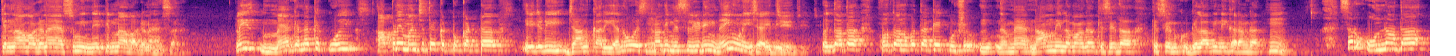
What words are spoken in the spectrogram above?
ਕਿੰਨਾ ਵਗਣਾ ਹੈ ਇਸ ਮਹੀਨੇ ਕਿੰਨਾ ਵਗਣਾ ਹੈ ਸਰ ਪਲੀਜ਼ ਮੈਂ ਕਹਿੰਦਾ ਕਿ ਕੋਈ ਆਪਣੇ ਮੰਚ ਤੇ ਘੱਟੋ ਘੱਟ ਇਹ ਜਿਹੜੀ ਜਾਣਕਾਰੀ ਹੈ ਨਾ ਉਹ ਇਸ ਤਰ੍ਹਾਂ ਦੀ ਮਿਸਲੀਡਿੰਗ ਨਹੀਂ ਹੋਣੀ ਚਾਹੀਦੀ। ਜੀ, ਜੀ, ਇਦਾਂ ਤਾਂ ਹੁਣ ਤੁਹਾਨੂੰ ਪਤਾ ਕਿ ਕੁਝ ਮੈਂ ਨਾਮ ਨਹੀਂ ਲਵਾਂਗਾ ਕਿਸੇ ਦਾ ਕਿਸੇ ਨੂੰ ਕੋਈ ਗਿਲਾ ਵੀ ਨਹੀਂ ਕਰਾਂਗਾ। ਹੂੰ। ਸਰ ਉਹਨਾਂ ਦਾ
